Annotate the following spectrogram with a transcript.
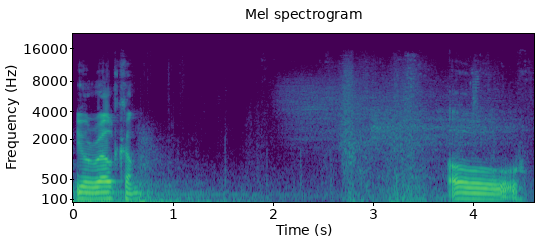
You're welcome. Oh.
